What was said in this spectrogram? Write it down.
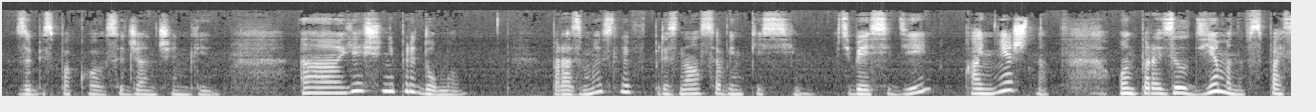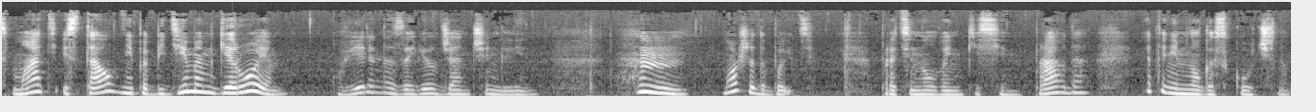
– забеспокоился Джан Ченлин. «А, «Я еще не придумал», Поразмыслив, признался Ванькисин. «У тебя есть идеи?» «Конечно! Он поразил демонов, спас мать и стал непобедимым героем!» Уверенно заявил Джан Чинлин. «Хм, может быть», протянул Ванькисин. «Правда, это немного скучно.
